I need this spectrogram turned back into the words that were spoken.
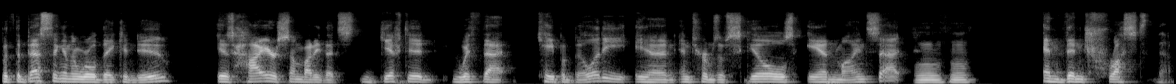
but the best thing in the world they can do is hire somebody that's gifted with that capability in in terms of skills and mindset Mm-hmm. and then trust them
